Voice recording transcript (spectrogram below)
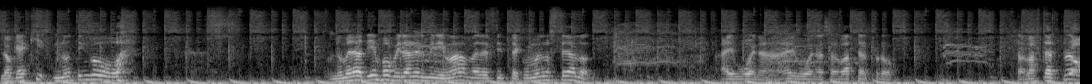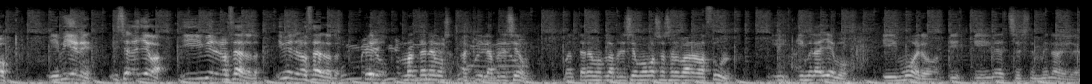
Lo que es que no tengo... No me da tiempo a mirar el minimap para decirte cómo los tealos. Este hay buena, hay buena, salvaste al pro. ¡Salvaste al pro! Y viene, y se la lleva, y viene el océano, y viene el océano. Pero mantenemos aquí la presión. Mantenemos la presión, vamos a salvar al azul. Y, me la llevo, y muero, y, y leches en vinagre.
